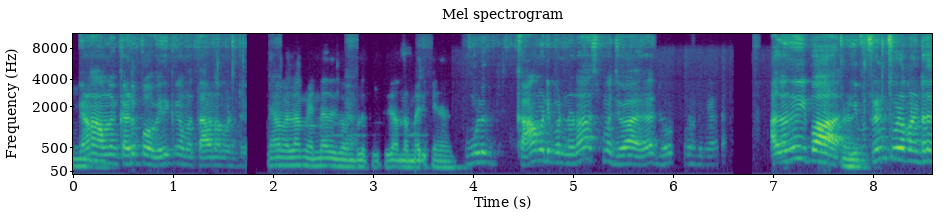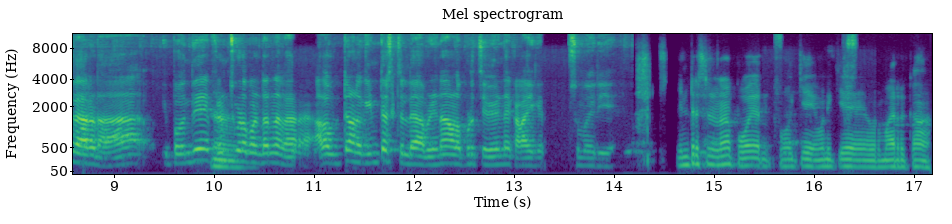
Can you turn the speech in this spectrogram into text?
ஏன்னா அவனுக்கு கடுப்பாகும். எதுக்கு நம்ம தாவணம் பண்ணிட்டு தேவையில்லாம என்னதுக்கு உங்களுக்கு? அந்த மாதிரி உங்களுக்கு காமெடி பண்ணணும்னா சும்மா ஜோ ஜோக் பண்ணுங்க. அது வந்து இப்போ இப்போ ஃப்ரெண்ட்ஸ் கூட பண்றது வேறடா. இப்போ வந்து ஃப்ரெண்ட்ஸ் கூட பண்றதுனா வேற. அதை விட்டு அவனுக்கு இன்ட்ரெஸ்ட் இல்ல அப்படின்னா அவனை பிடிச்ச வேணும் கலாய்க்க சுமாரி இன்ட்ரெஸ்ட் இல்லைன்னா போயிடணும். ஓகே உனக்கு ஒரு மாதிரி இருக்கான்.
